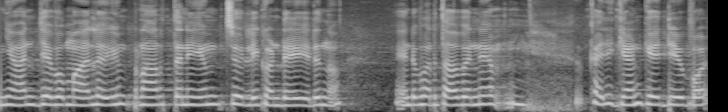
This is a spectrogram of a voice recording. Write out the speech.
ഞാൻ ജപമാലയും പ്രാർത്ഥനയും ചൊല്ലിക്കൊണ്ടേയിരുന്നു. എന്റെ ഭർത്താവിനെ കഴിക്കാൻ കയറ്റിയപ്പോൾ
